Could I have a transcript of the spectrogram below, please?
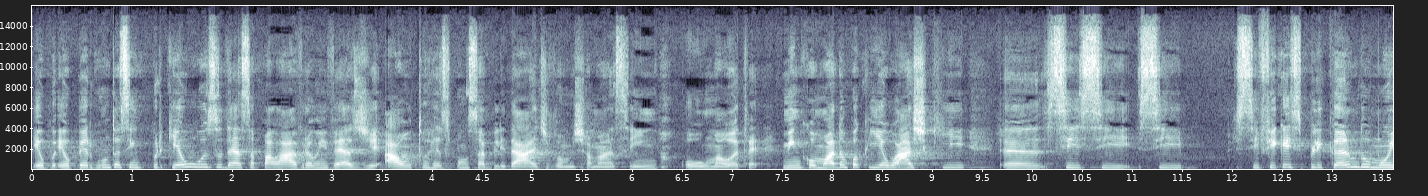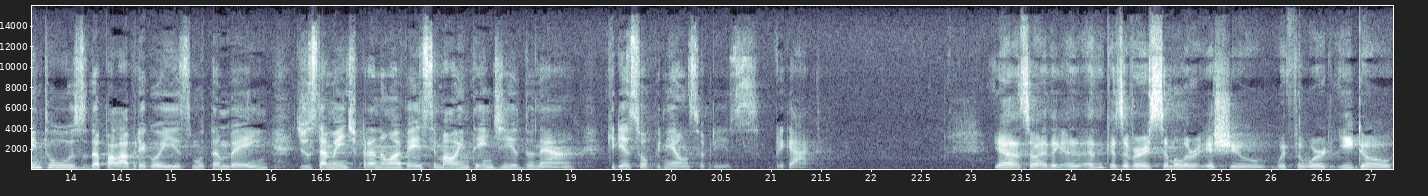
eu, eu, pergunto assim, por que o uso dessa palavra ao invés de autorresponsabilidade, vamos chamar assim, ou uma outra? Me incomoda um pouco e eu acho que eh, se, se, se, se fica explicando muito o uso da palavra egoísmo também, justamente para não haver esse mal entendido, né? Queria sua opinião sobre isso. Obrigada. Yeah, so I think I think it's a very similar issue with the word ego.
